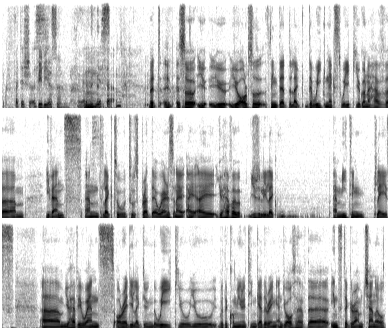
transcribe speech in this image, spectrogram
like, fetishes. BDSM. Yeah, Mm. BDSM. But uh, so you you you also think that like the week next week you're gonna have um, events and like to to spread the awareness. And I, I, I you have a usually like a meeting place. Um, you have events already like during the week you you with the community and gathering. And you also have the Instagram channel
